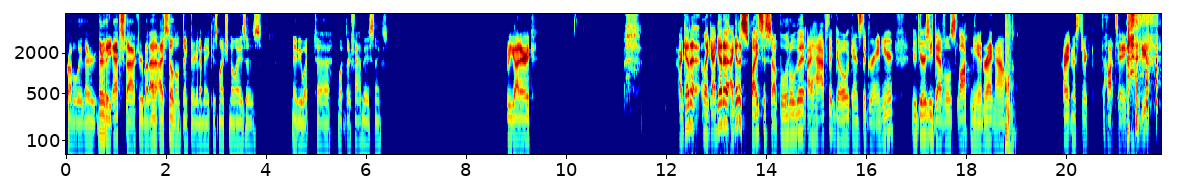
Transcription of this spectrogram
probably they're they're the X factor, but I, I still don't think they're going to make as much noise as maybe what uh, what their fan base thinks. What do you got, Eric? I gotta like I gotta I gotta spice this up a little bit. I have to go against the grain here. New Jersey Devils, lock me in right now. All right, Mister Hot Take. Did you,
